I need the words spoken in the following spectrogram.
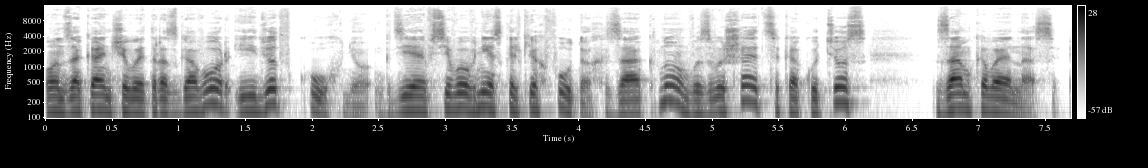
Он заканчивает разговор и идет в кухню, где всего в нескольких футах за окном возвышается, как утес, замковая насыпь.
